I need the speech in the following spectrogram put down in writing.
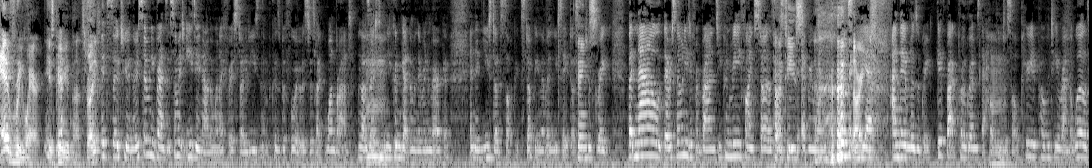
everywhere is period pants, right? It's so true, and there's so many brands. It's so much easier now than when I first started using them because before it was just like one brand, and that was actually Mm. when you couldn't get them and they were in America, and then you started stock, stocking them and you saved us, which was great. But now there are so many different brands. You can really find styles that Panties. suit everyone. Sorry. yeah, and they have loads of great give back programs. They're helping Mm. to solve period poverty around the world.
